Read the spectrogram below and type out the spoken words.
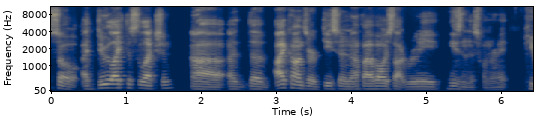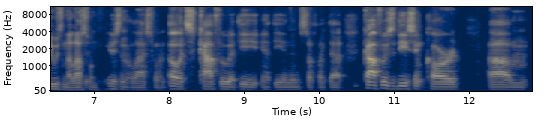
So I do like the selection. Uh, uh, the icons are decent enough. I've always thought Rooney. He's in this one, right? He was in the last was one. He was in the last one. Oh, it's Cafu at the at the end and stuff like that. Cafu's a decent card. Um,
